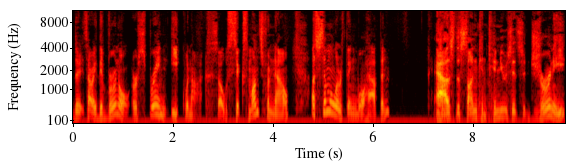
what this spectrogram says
the sorry, the vernal or spring equinox. So six months from now, a similar thing will happen as the sun continues its journey,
